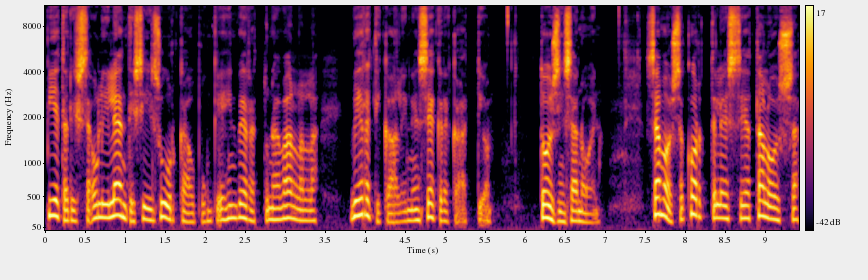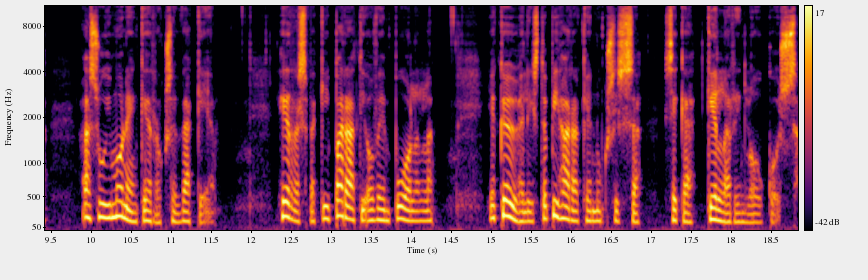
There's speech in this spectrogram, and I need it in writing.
Pietarissa oli läntisiin suurkaupunkeihin verrattuna vallalla – vertikaalinen segregaatio. Toisin sanoen, samoissa kortteleissa ja taloissa asui monen kerroksen väkeä. Herrasväki parati oven puolella ja köyhälistö piharakennuksissa sekä kellarin loukoissa.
